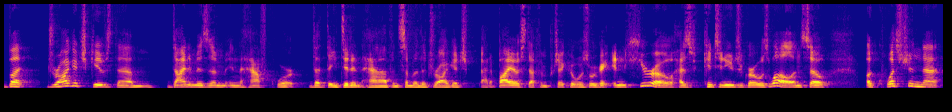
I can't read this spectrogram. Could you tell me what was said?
But Dragic gives them dynamism in the half court that they didn't have, and some of the Dragic Adebayo stuff in particular was really great. And Herro has continued to grow as well. And so, a question that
